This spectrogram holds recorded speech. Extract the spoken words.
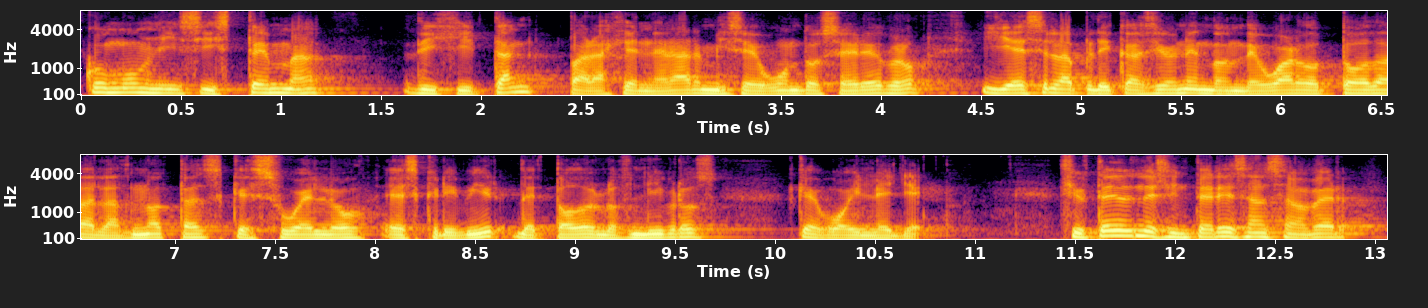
como mi sistema digital para generar mi segundo cerebro y es la aplicación en donde guardo todas las notas que suelo escribir de todos los libros que voy leyendo. Si a ustedes les interesa saber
